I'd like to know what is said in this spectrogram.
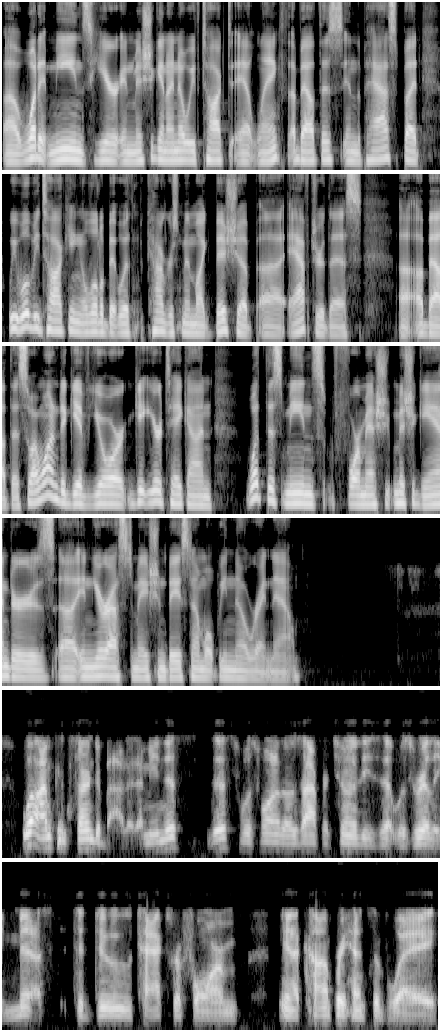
uh, what it means here in Michigan. I know we've talked at length about this in the past, but we will be talking a little bit with Congressman Mike Bishop uh, after this uh, about this. So I wanted to give your get your take on what this means for Mich- Michiganders uh, in your estimation, based on what we know right now. Well, I'm concerned about it. I mean, this this was one of those opportunities that was really missed to do tax reform in a comprehensive way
